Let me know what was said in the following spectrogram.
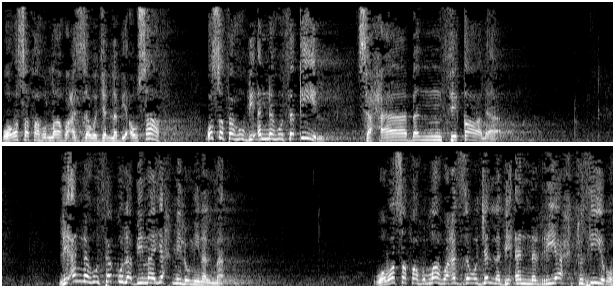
ووصفه الله عز وجل بأوصاف. وصفه بأنه ثقيل سحابا ثقالا. لأنه ثقل بما يحمل من الماء. ووصفه الله عز وجل بأن الرياح تثيره.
